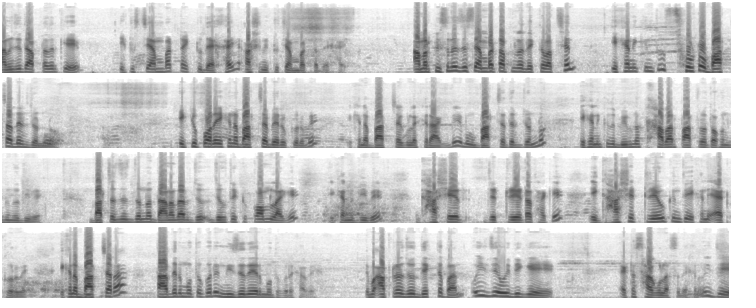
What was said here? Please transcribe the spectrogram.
আমি যদি আপনাদেরকে একটু চেম্বারটা একটু দেখাই, আসেন একটু চেম্বারটা দেখাই। আমার পিছনে যে চেম্বারটা আপনারা দেখতে পাচ্ছেন, এখানে কিন্তু ছোট বাচ্চাদের জন্য। একটু পরে এখানে বাচ্চা বেরো করবে, এখানে বাচ্চাগুলোকে রাখবে এবং বাচ্চাদের জন্য এখানে কিন্তু বিভিন্ন খাবার পাত্র তখন কিন্তু দিবে। বাচ্চাদের জন্য দানাদার যেহেতু একটু কম লাগে, এখানে দিবে। ঘাসের যে ট্রেটা থাকে, এই ঘাসের ট্রেও কিন্তু এখানে অ্যাড করবে। এখানে বাচ্চারা তাদের মতো করে নিজেদের মতো করে খাবে। এবং আপনারা যদি দেখতে পান, ওই যে ওইদিকে একটা ছাগল আছে, দেখেন, ওই যে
